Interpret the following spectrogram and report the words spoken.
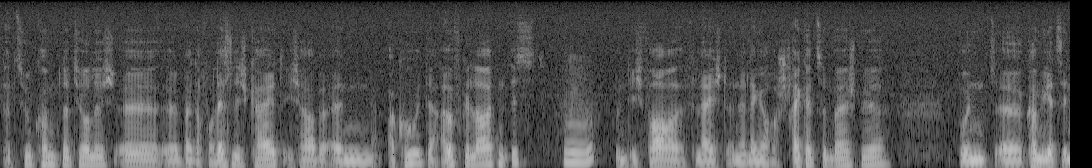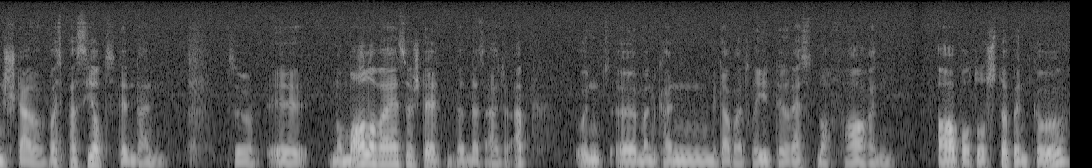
Dazu kommt natürlich äh, äh bei der Verlässlichkeit, ich habe einen Akku, der aufgeladen ist mhm. und ich fahre vielleicht eine längere Strecke zum Beispiel und äh, komme jetzt in Stau. Was passiert denn dann? So, äh, normalerweise stellt man das Auto ab und äh, man kann mit der Batterie den Rest noch fahren. Aber durch Stop and Go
